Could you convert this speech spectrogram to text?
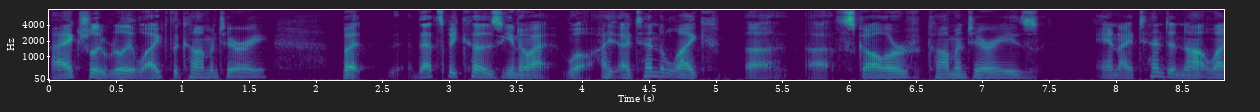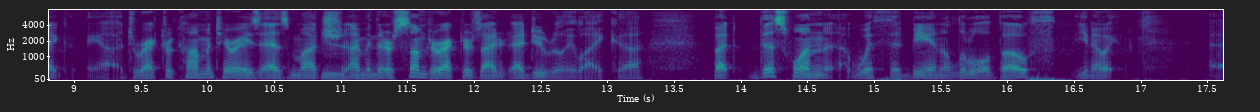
I actually really liked the commentary, but that's because you know, I, well, I, I tend to like uh, uh, scholar commentaries, and I tend to not like uh, director commentaries as much. I mean, there are some directors I, I do really like, uh, but this one, with it being a little of both, you know, it, uh,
